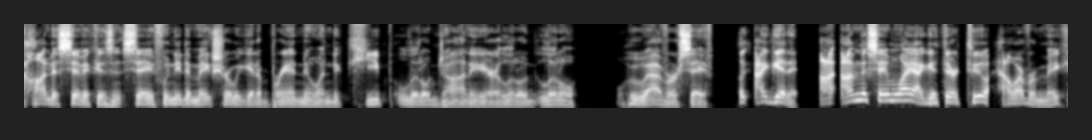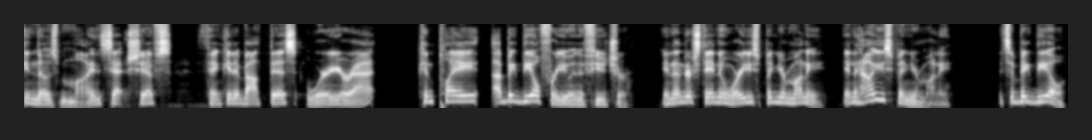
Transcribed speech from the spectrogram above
honda civic isn't safe we need to make sure we get a brand new one to keep little johnny or little little whoever safe Look, I get it. I, I'm the same way. I get there too. However, making those mindset shifts, thinking about this, where you're at, can play a big deal for you in the future in understanding where you spend your money and how you spend your money. It's a big deal.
